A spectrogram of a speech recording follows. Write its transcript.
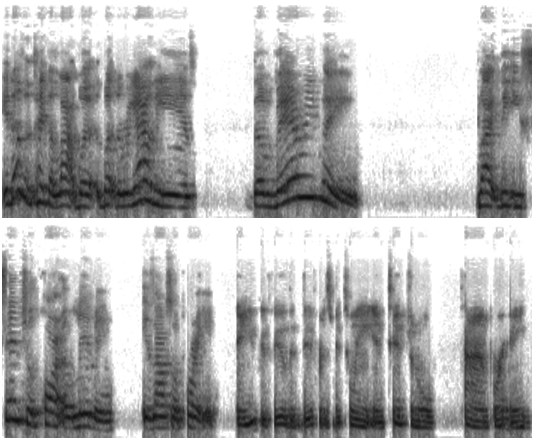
it doesn't take a lot, but but the reality is the very thing, like the essential part of living is also praying. And you can feel the difference between intentional time praying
